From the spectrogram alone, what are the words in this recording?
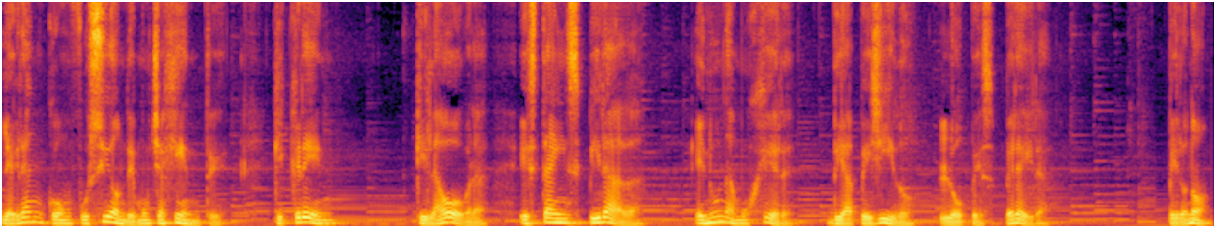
la gran confusión de mucha gente que creen que la obra está inspirada en una mujer de apellido López Pereira. Pero no.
